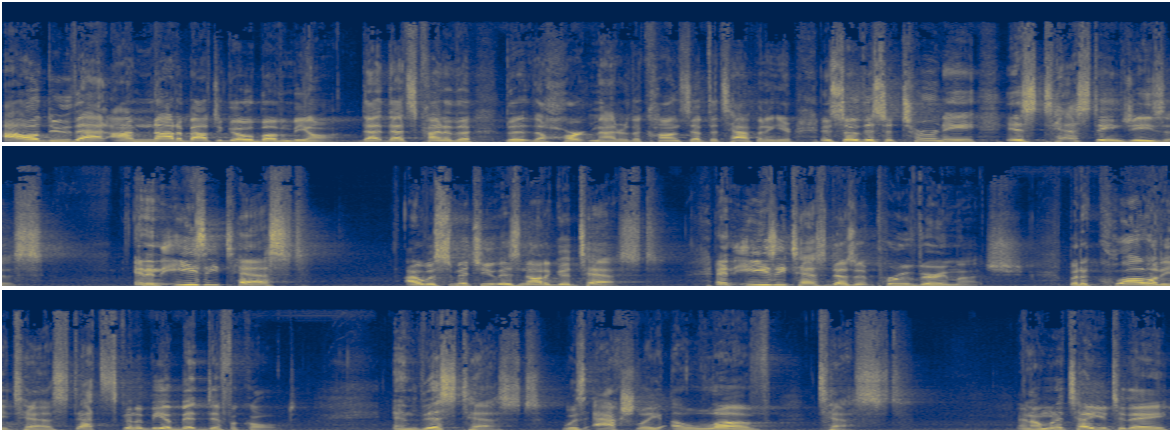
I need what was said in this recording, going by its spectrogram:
I'll do that. I'm not about to go above and beyond. That, that's kind of the, the, the heart matter, the concept that's happening here. And so this attorney is testing Jesus. And an easy test, I will submit to you, is not a good test. An easy test doesn't prove very much. But a quality test, that's going to be a bit difficult. And this test was actually a love test. And I'm going to tell you today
